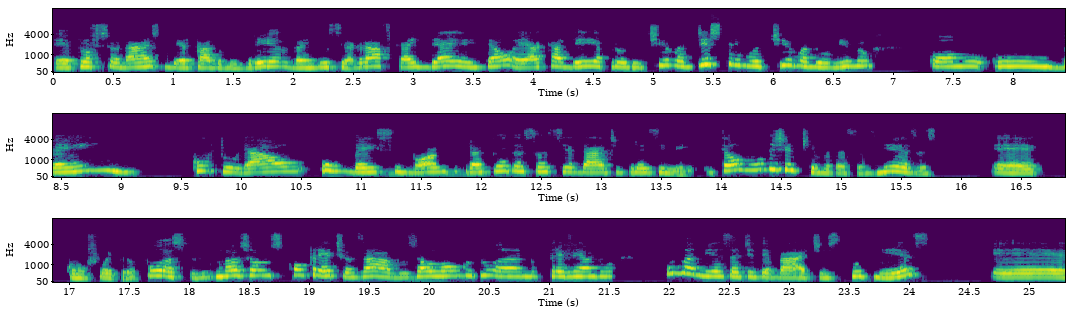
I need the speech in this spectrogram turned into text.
é, profissionais do mercado livreiro, da indústria gráfica. A ideia, então, é a cadeia produtiva distributiva do livro como um bem cultural, um bem simbólico para toda a sociedade brasileira. Então, o objetivo dessas mesas, é, como foi proposto, nós vamos concretizá-los ao longo do ano, prevendo uma mesa de debates por mês, é,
